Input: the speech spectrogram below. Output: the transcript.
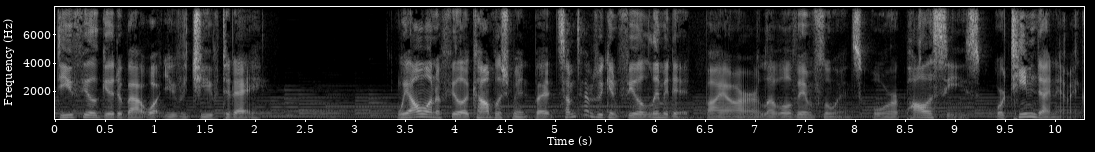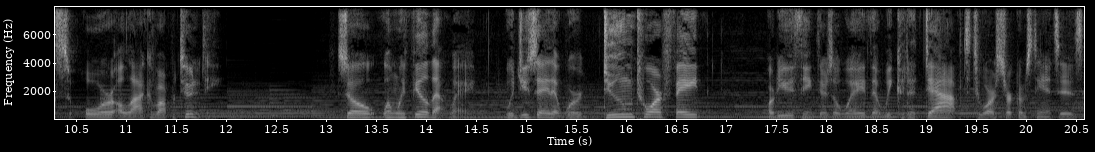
Do you feel good about what you've achieved today? We all want to feel accomplishment, but sometimes we can feel limited by our level of influence, or policies, or team dynamics, or a lack of opportunity. So, when we feel that way, would you say that we're doomed to our fate? Or do you think there's a way that we could adapt to our circumstances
